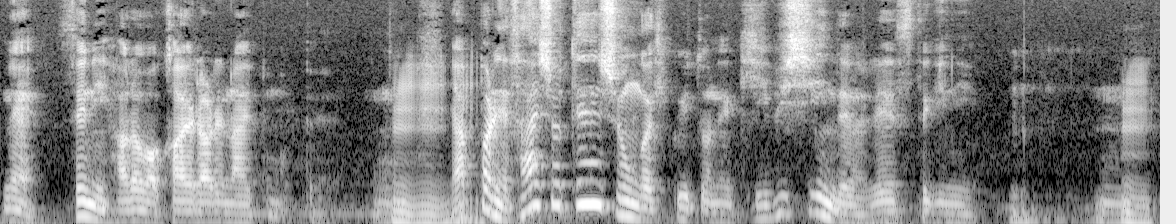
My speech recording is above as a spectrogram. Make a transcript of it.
ね、背に腹は変えられないと思って。うんうんうんうんやっぱりね、最初テンションが低いとね、厳しいんだよね、レース的に。うんうんうん。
